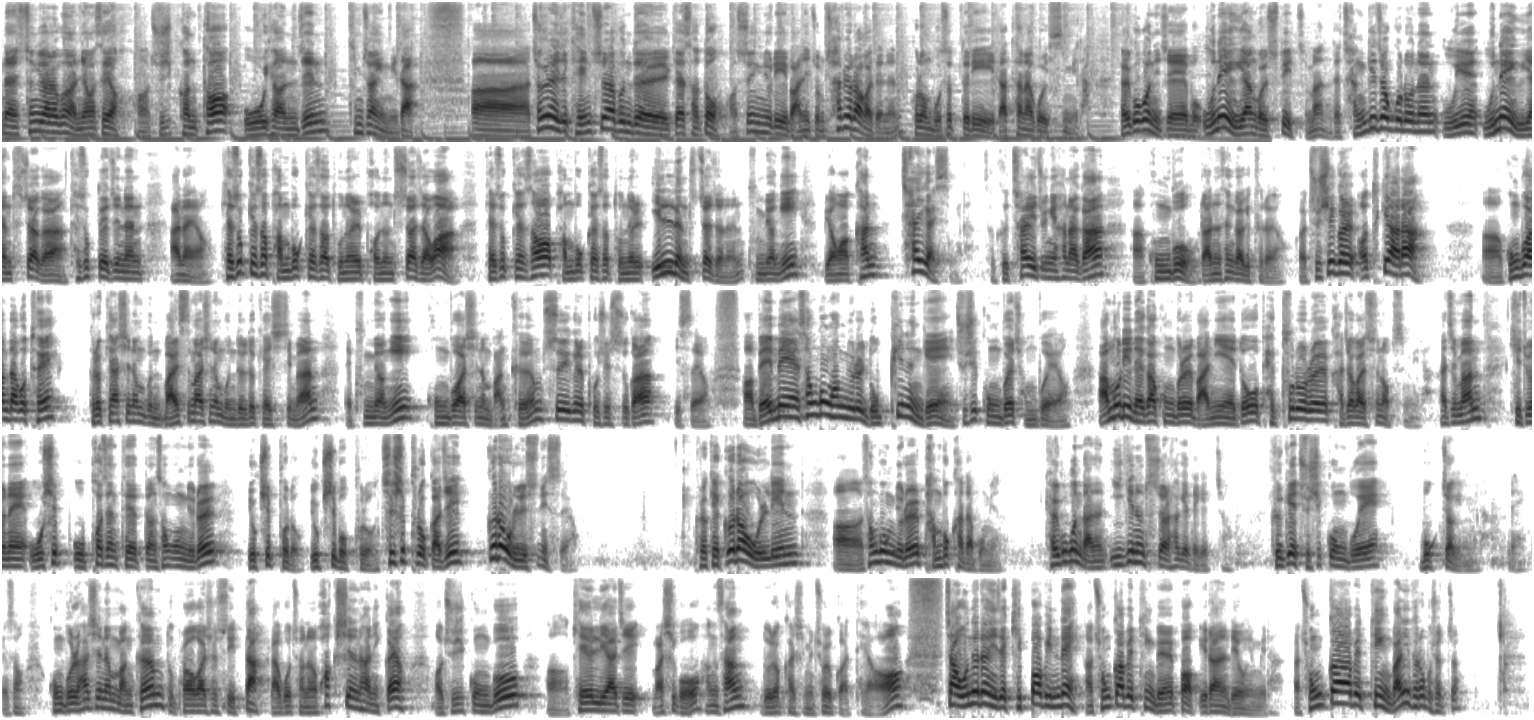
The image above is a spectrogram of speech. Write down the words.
네, 시청자 여러분 안녕하세요. 어, 주식헌터 오현진 팀장입니다. 아, 최근에 이제 개인 투자분들께서도 수익률이 많이 좀 차별화가 되는 그런 모습들이 나타나고 있습니다. 결국은 이제 뭐 운에 의한 걸 수도 있지만 장기적으로는 우에, 운에 의한 투자가 계속되지는 않아요. 계속해서 반복해서 돈을 버는 투자자와 계속해서 반복해서 돈을 잃는 투자자는 분명히 명확한 차이가 있습니다. 그 차이 중에 하나가 아, 공부라는 생각이 들어요. 그러니까 주식을 어떻게 알아? 아, 공부한다고 돼? 그렇게 하시는 분, 말씀하시는 분들도 계시지만 네, 분명히 공부하시는 만큼 수익을 보실 수가 있어요. 아, 매매의 성공 확률을 높이는 게 주식 공부의 전부예요. 아무리 내가 공부를 많이 해도 100%를 가져갈 수는 없습니다. 하지만 기존에 55%였던 성공률을 60%, 65%, 70%까지 끌어올릴 수는 있어요. 그렇게 끌어올린 어, 성공률을 반복하다 보면 결국은 나는 이기는 투자를 하게 되겠죠. 그게 주식 공부의 목적입니다. 네, 그래서 공부를 하시는 만큼 또 벌어가실 수 있다라고 저는 확신을 하니까요. 어, 주식 공부 어, 게을리하지 마시고 항상 노력하시면 좋을 것 같아요. 자, 오늘은 이제 기법인데 아, 종가 베팅 매매법이라는 내용입니다. 아, 종가 베팅 많이 들어보셨죠?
